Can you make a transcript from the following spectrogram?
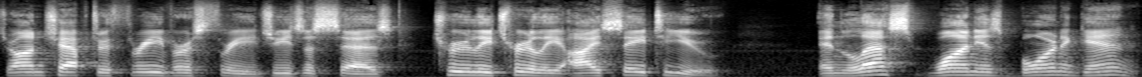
John chapter 3, verse 3, Jesus says, Truly, truly, I say to you, unless one is born again,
